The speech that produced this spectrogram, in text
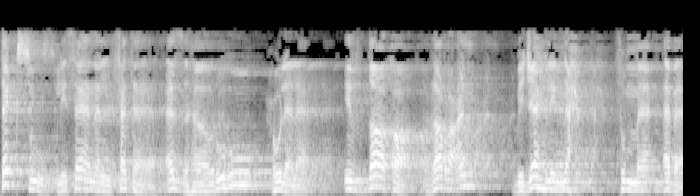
تكسو لسان الفتى أزهاره حللا إذ ضاق ذرعا بجهل النحو ثم أبى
